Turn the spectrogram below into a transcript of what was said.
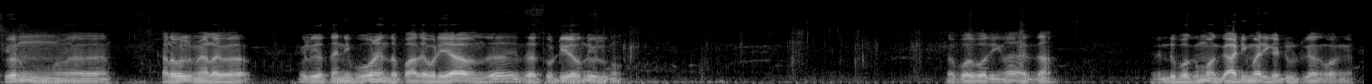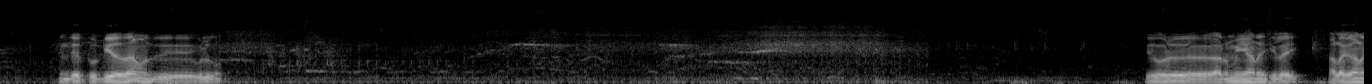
சிவன் கடவுள் மேலே விழுகிற தண்ணி பூரா இந்த பாதை வழியாக வந்து இந்த தொட்டியில் வந்து விழுகும். இந்த போது பார்த்தீங்கன்னா இதுதான். ரெண்டு பக்கமாக காடி மாதிரி கட்டி விட்ருக்காங்க பாருங்கள் இந்த தொட்டியில் தான் வந்து விழுகும். இது ஒரு அருமையான சிலை அழகான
